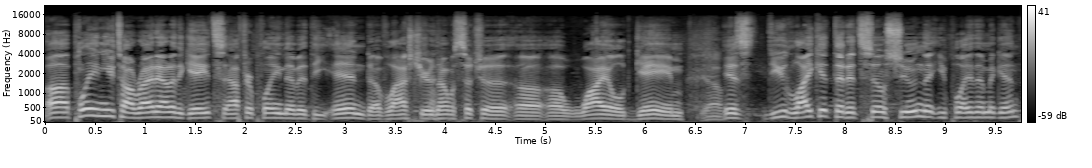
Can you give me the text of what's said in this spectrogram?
Uh, playing Utah right out of the gates after playing them at the end of last year, and that was such a, a, a wild game. Yeah. Is do you like it that it's so soon that you play them again?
